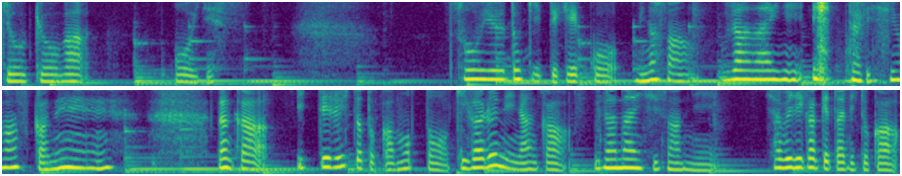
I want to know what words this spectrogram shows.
状況が多いです。そういう時って結構皆さん占いに行ったりしますかねなんか行ってる人とかもっと気軽になんか占い師さんに喋りかけたりとか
